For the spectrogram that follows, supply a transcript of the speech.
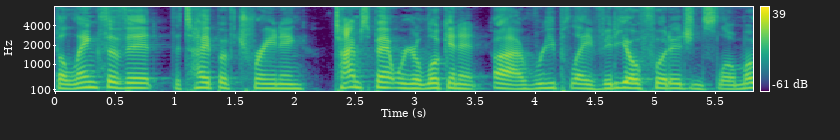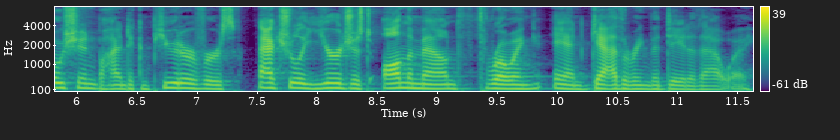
the length of it, the type of training, time spent where you're looking at uh, replay video footage in slow motion behind a computer versus actually you're just on the mound throwing and gathering the data that way?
